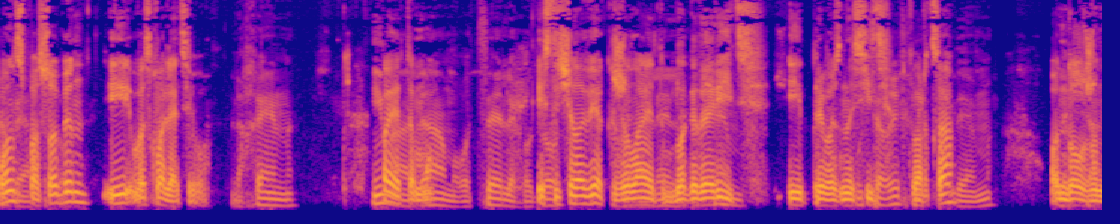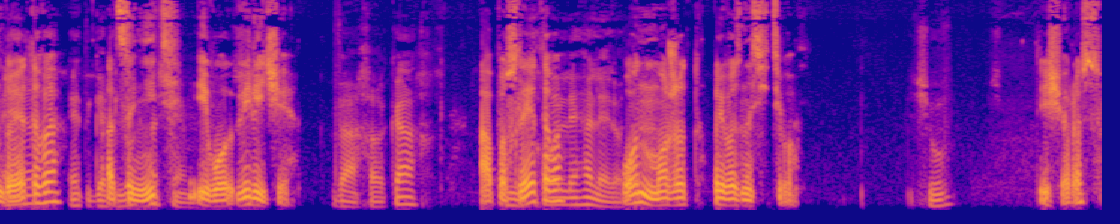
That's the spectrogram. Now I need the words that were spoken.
он способен и восхвалять его. Поэтому, если человек желает благодарить и превозносить Творца, он должен до этого оценить его величие, а после этого он может превозносить его. Еще раз.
